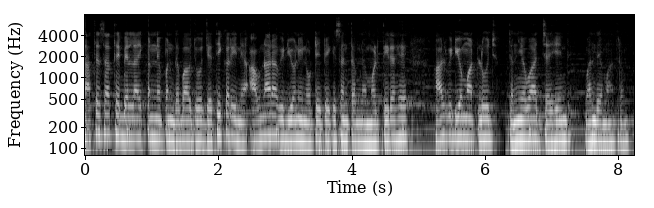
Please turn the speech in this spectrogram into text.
સાથે સાથે બેલ આઇકનને પણ દબાવજો, જેથી કરીને આવનારા વિડીયોની નોટિફિકેશન તમને મળતી રહે. હાલ વિડીયોમાં આટલું જ. ધન્યવાદ. જય હિન્દ. વંદે માતરમ.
